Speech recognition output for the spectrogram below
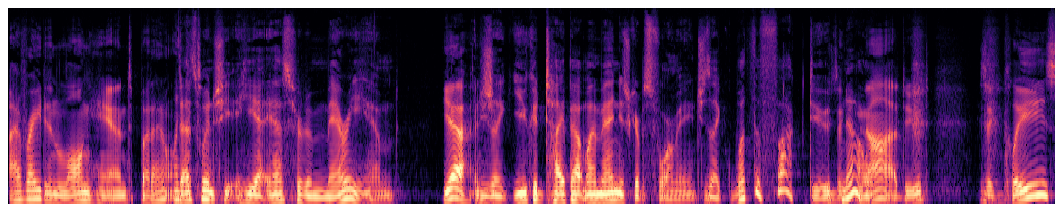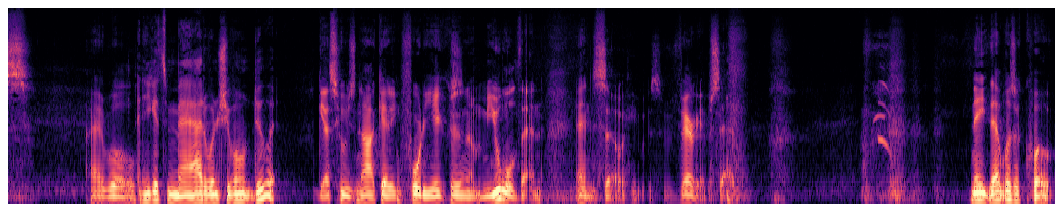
I write in longhand, but I don't like That's when she he asked her to marry him, Yeah, and he's she- like, "You could type out my manuscripts for me." And she's like, "What the fuck, dude? He's like, no." nah, dude. He's like, please. I will And he gets mad when she won't do it. Guess who's not getting 40 acres and a mule then? And so he was very upset. Nate, that was a quote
